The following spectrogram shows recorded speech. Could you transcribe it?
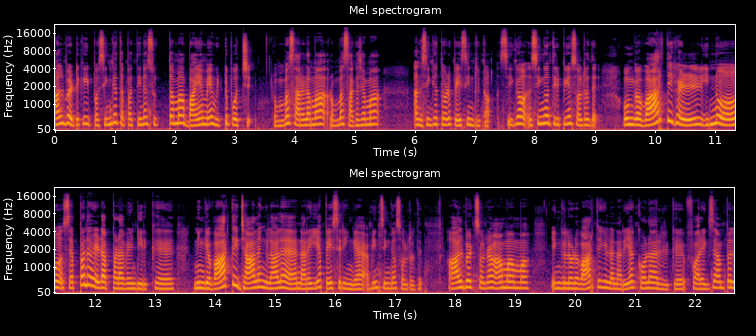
ஆல்பர்ட்டுக்கு இப்போ சிங்கத்தை பற்றின சுத்தமாக பயமே விட்டு போச்சு. ரொம்ப சரளமாக ரொம்ப சகஜமாக அந்த சிங்கத்தோட பேசின்னு இருக்கான். சிங்கம் சிங்கம் திருப்பியும் சொல்கிறது உங்கள் வார்த்தைகள் இன்னும் செப்பனவிடப்பட வேண்டியிருக்கு. நீங்கள் வார்த்தை ஜாலங்களால் நிறையா பேசுகிறீங்க அப்படின்னு சிங்கம் சொல்கிறது ஆல்பர்ட் சொல்கிறான் ஆமாம் ஆமாம் எங்களோட வார்த்தைகளில் நிறையா கோளாறு இருக்குது for example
